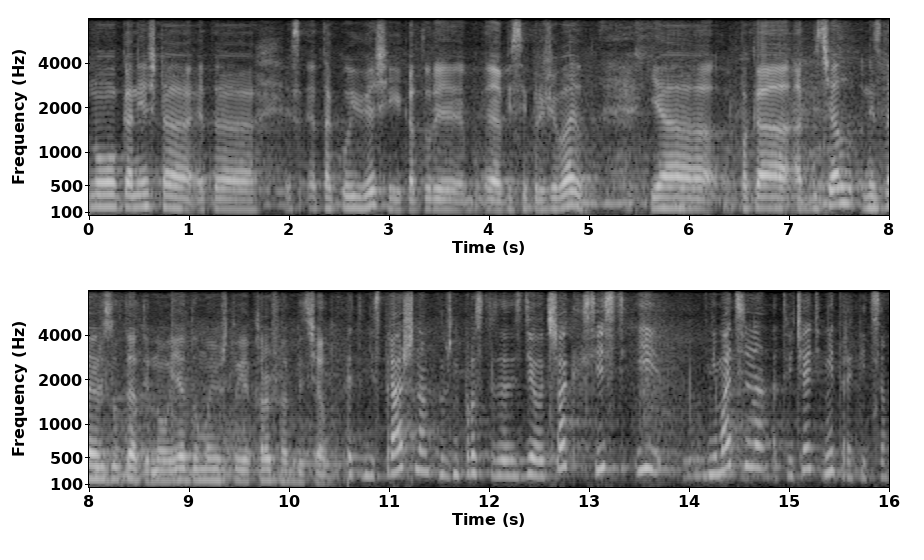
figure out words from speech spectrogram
Ну, конечно, это, это такие вещи, которые э, все переживают. Я пока отвечал, не знаю результаты, но я думаю, что я хорошо отвечал. Это не страшно, нужно просто сделать шаг, сесть и внимательно отвечать, не торопиться.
